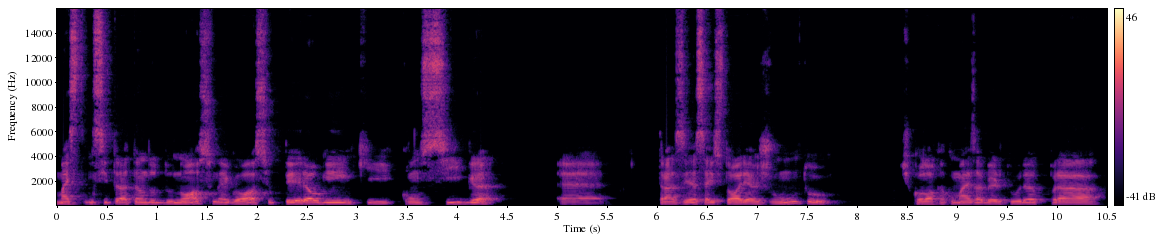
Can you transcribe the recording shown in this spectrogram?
Mas em se tratando do nosso negócio, ter alguém que consiga é, trazer essa história junto te coloca com mais abertura para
